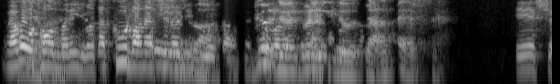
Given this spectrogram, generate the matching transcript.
Mert volt Nyilván. honnan, így van, tehát kurva messziről indultam. Gödörből indultál, persze. És,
